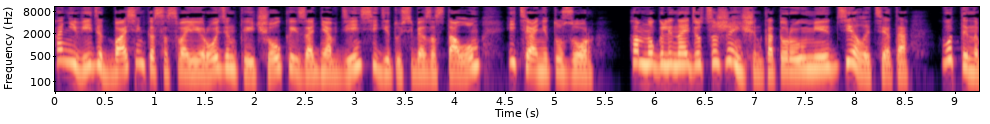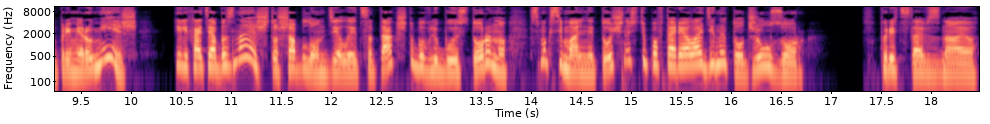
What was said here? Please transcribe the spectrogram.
Они видят, Басенька со своей родинкой и челкой изо дня в день сидит у себя за столом и тянет узор. А много ли найдется женщин, которые умеют делать это? Вот ты, например, умеешь? Или хотя бы знаешь, что шаблон делается так, чтобы в любую сторону с максимальной точностью повторял один и тот же узор? Представь, знаю.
